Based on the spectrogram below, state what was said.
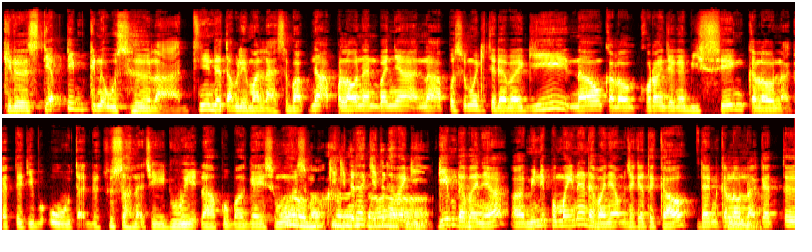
kira setiap tim kena usaha lah. Artinya dia tak boleh malas sebab nak perlawanan banyak, nak apa semua kita dah bagi. Now kalau korang jangan bising kalau nak kata tiba oh tak ada susah nak cari duit lah apa bagai semua. Oh, sebab okay, bukan kita dah kita dah bagi. Game dah banyak, uh, minit permainan dah banyak macam kata kau. Dan kalau hmm. nak kata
